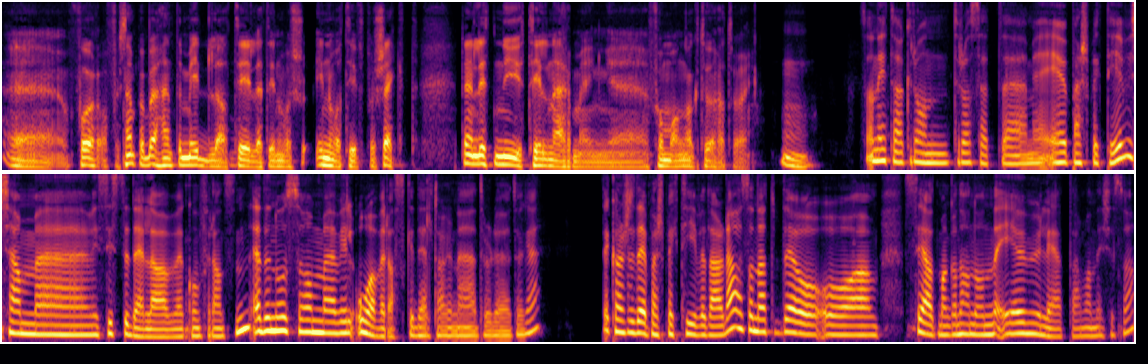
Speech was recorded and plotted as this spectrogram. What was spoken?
for å f.eks. bare hente midler til et innovativt prosjekt, det er en litt ny tilnærming eh, for mange aktører, tror jeg. Mm. Så Anita Krohn Traaseth eh, med EU-perspektiv kommer eh, i siste del av konferansen. Er det noe som eh, vil overraske deltakerne, tror du, Torgeir? Det er kanskje det perspektivet der, da? Altså nettopp det å, å, se at man kan ha noen EU-muligheter man ikke så?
